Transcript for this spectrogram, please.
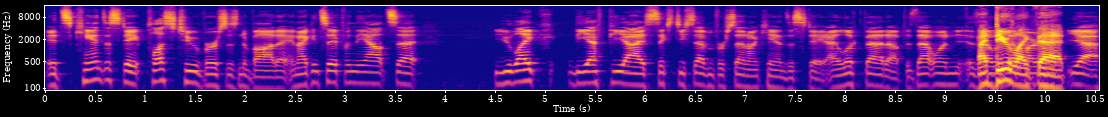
It's Kansas State plus two versus Nevada, and I can say from the outset, you like the FPI sixty seven percent on Kansas State. I looked that up. Is that one? Is I that, was do that like part of it? that. Yeah.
